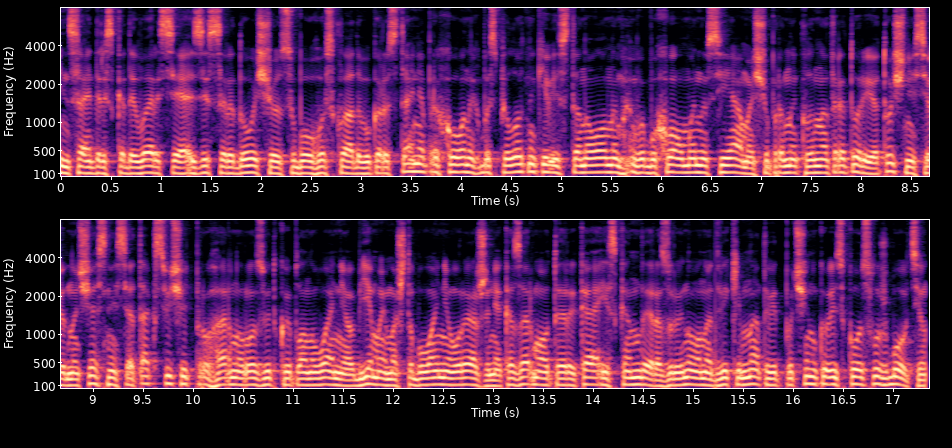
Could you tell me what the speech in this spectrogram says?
Інсайдерська диверсія зі середовища особового складу використання прихованих безпілотників із встановленим вибуховими носіями, що проникли на територію. Точність і одночасність атак свідчить про гарну розвідку і планування, об'єми і масштабування ураження. Казарма ОТРК Іскандера зруйновано дві кімнати відпочинку військовослужбовців.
